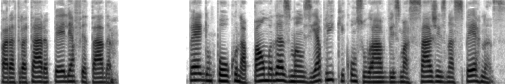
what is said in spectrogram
para tratar a pele afetada. Pegue um pouco na palma das mãos e aplique com suaves massagens nas pernas,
